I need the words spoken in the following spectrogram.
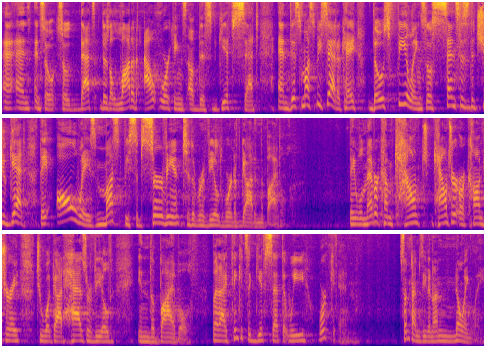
And, and, and, so, so that's, there's a lot of outworkings of this gift set. And this must be said, okay? Those feelings, those senses that you get, they always must be subservient to the revealed word of God in the Bible. They will never come count, counter or contrary to what God has revealed in the Bible. But I think it's a gift set that we work in, sometimes even unknowingly.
